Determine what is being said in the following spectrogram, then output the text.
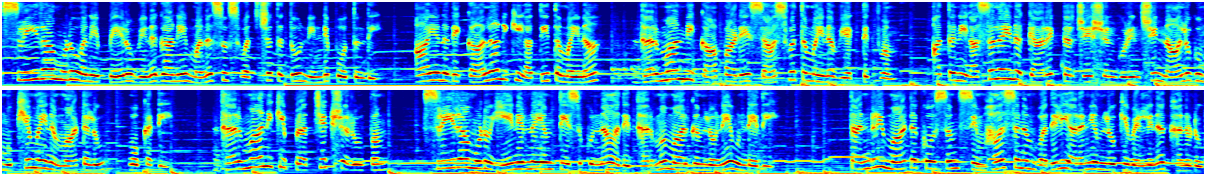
శ్రీరాముడు అనే పేరు వినగానే మనసు స్వచ్ఛతతో నిండిపోతుంది. ఆయనది కాలానికి అతీతమైన ధర్మాన్ని కాపాడే శాశ్వతమైన వ్యక్తిత్వం. అతని అసలైన క్యారెక్టర్జేషన్ గురించి నాలుగు ముఖ్యమైన మాటలు ఒకటి. ధర్మానికి ప్రత్యక్ష రూపం శ్రీరాముడు ఏ నిర్ణయం తీసుకున్నా అది ధర్మ మార్గంలోనే ఉండేది. తండ్రి మాట కోసం సింహాసనం వదిలి అరణ్యంలోకి వెళ్ళిన ఘనుడు.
